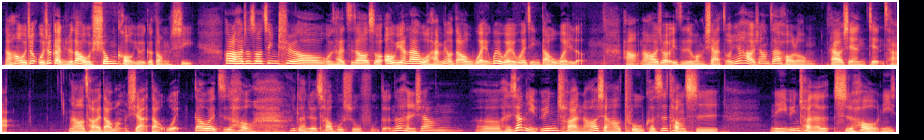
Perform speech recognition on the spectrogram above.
然后我就我就感觉到我胸口有一个东西。后来他就说进去了，我才知道说哦，原来我还没有到位，位位我已经到位了。好，然后就一直往下走，因为好像在喉咙他要先检查，然后才会到往下到位。到位之后，你感觉超不舒服的，那很像呃，很像你晕船，然后想要吐，可是同时你晕船的时候，你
